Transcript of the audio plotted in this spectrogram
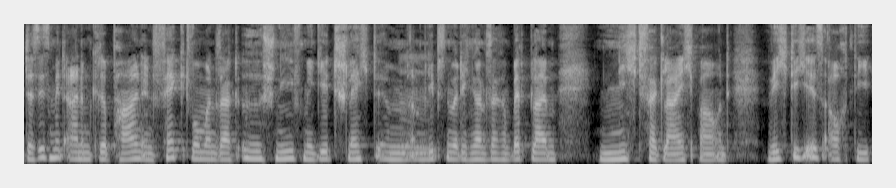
das ist mit einem grippalen Infekt, wo man sagt, oh, Schnief, mir geht schlecht, ähm, mhm. am liebsten würde ich den ganzen Tag im Bett bleiben, nicht vergleichbar. Und wichtig ist auch die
